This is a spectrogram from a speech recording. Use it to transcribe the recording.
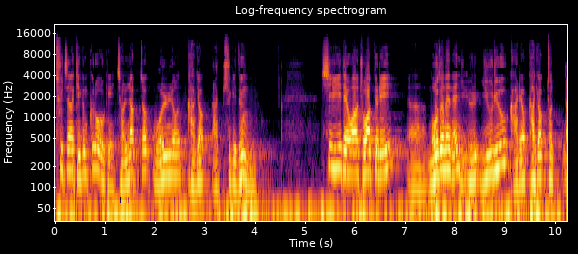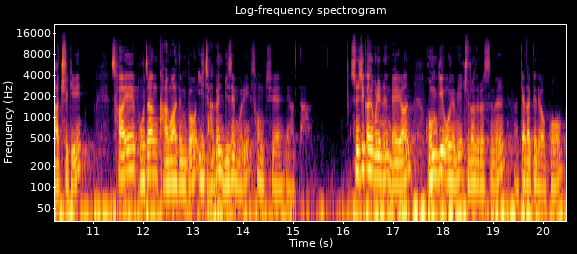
투자 기금 끌어오기, 전략적 원료 가격 낮추기 등 시위대와 조합들이 어, 못 얻어낸 유류 가격, 가격 낮추기, 사회 보장 강화 등도 이 작은 미생물이 성취해내었다. 순식간에 우리는 매연 공기 오염이 줄어들었음을 깨닫게 되었고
